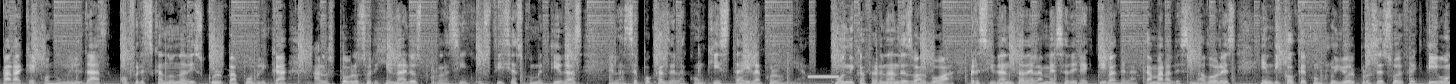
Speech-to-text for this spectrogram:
para que con humildad ofrezcan una disculpa pública a los pueblos originarios por las injusticias cometidas en las épocas de la conquista y la colonia. Mónica Fernández Balboa, presidenta de la mesa directiva de la Cámara de Senadores, indicó que concluyó el proceso efectivo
